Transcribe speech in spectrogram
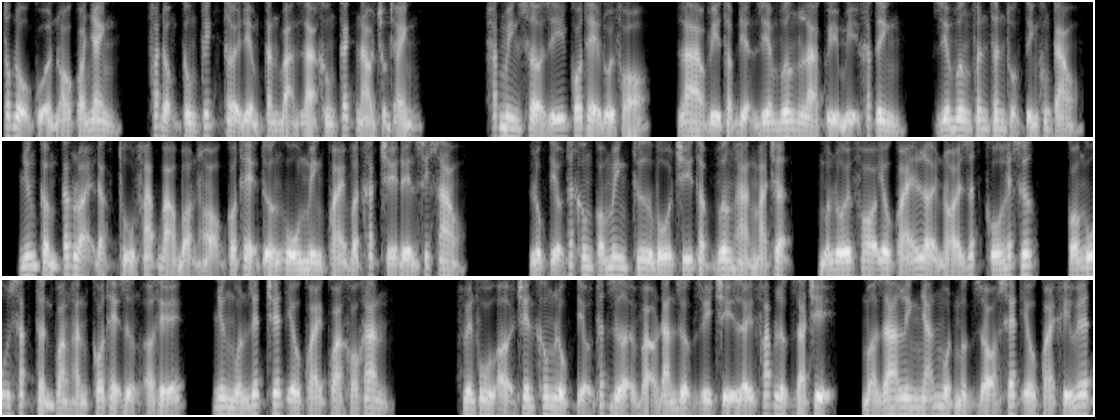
tốc độ của nó quá nhanh, phát động công kích thời điểm căn bản là không cách nào trốn tránh. Hắc minh sở dĩ có thể đối phó là vì thập điện diêm vương là quỷ mị khắc tinh, diêm vương phân thân thuộc tính không cao, nhưng cầm các loại đặc thù pháp bảo bọn họ có thể tướng u minh quái vật khắc chế đến xích sao. Lục tiểu thất không có minh thư bố trí thập vương hàng ma trận, muốn đối phó yêu quái lời nói rất cố hết sức, có ngũ sắc thần quang hắn có thể dựng ở thế nhưng muốn giết chết yêu quái quá khó khăn. Huyền phù ở trên không lục tiểu thất dựa vào đan dược duy trì lấy pháp lực giá trị, mở ra linh nhãn một mực dò xét yêu quái khí huyết.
